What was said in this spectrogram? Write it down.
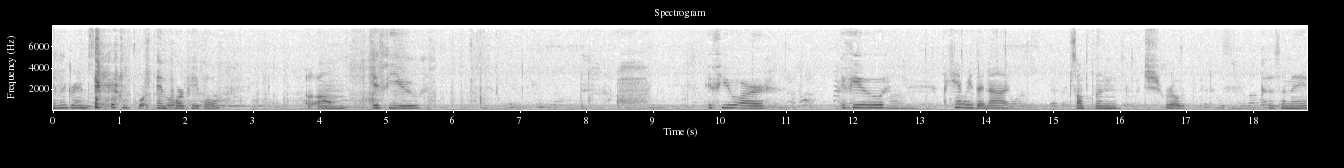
immigrants and poor people. Um, if you if you are if you I can't read that not something which wrote Kazame.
